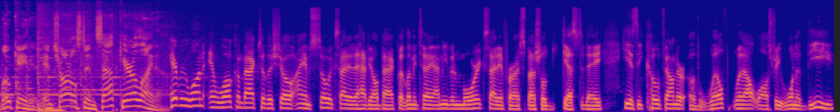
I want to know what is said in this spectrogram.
located in Charleston, South Carolina. Hey, everyone, and welcome back to the show. I am so excited to have y'all back, but let me tell you, I'm even more excited for our special guest today. He is the co-founder of Wealth Without Wall Street, one of the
